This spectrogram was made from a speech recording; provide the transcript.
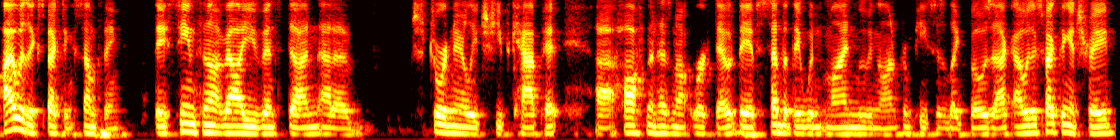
I was expecting something. They seem to not value Vince Dunn at a extraordinarily cheap cap hit. Uh, Hoffman has not worked out. They have said that they wouldn't mind moving on from pieces like Bozak. I was expecting a trade,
